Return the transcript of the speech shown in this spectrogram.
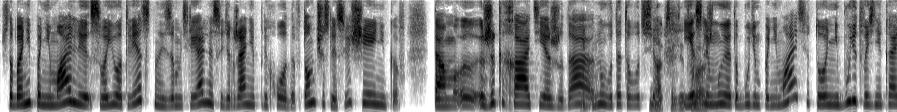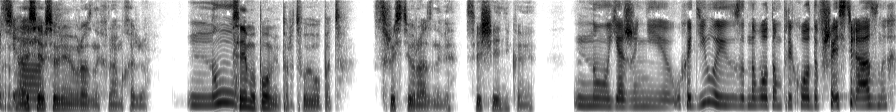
чтобы они понимали свою ответственность за материальное содержание прихода, в том числе священников, там э, ЖКХ те же, да, Мгм. ну вот это вот все. Да, кстати, это Если важно. мы это будем понимать, то не будет возникать, А если я все время в разных храмах хожу? ну, Все мы помним про твой опыт с шестью разными священниками. ну, я же не уходила из одного там прихода в шесть разных.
